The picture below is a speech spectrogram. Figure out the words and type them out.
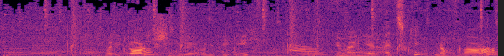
so. War die Dorfschule und wie ich immer hier als Kind noch war,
